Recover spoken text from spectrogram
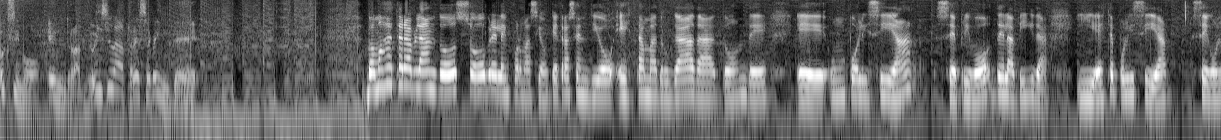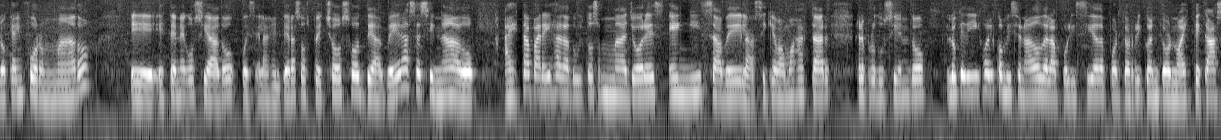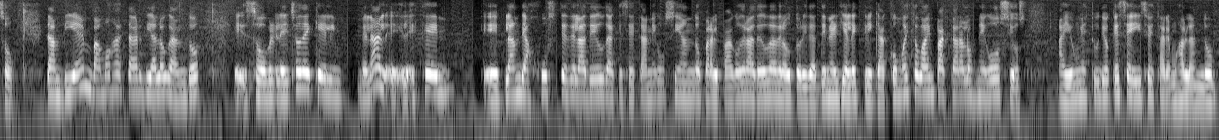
Próximo en Radio Isla 1320. Vamos a estar hablando sobre la información que trascendió esta madrugada donde eh, un policía se privó de la vida y este policía, según lo que ha informado eh, este negociado, pues el agente era sospechoso de haber asesinado a esta pareja de adultos mayores en Isabela. Así que vamos a estar reproduciendo lo que dijo el comisionado de la Policía de Puerto Rico en torno a este caso. También vamos a estar dialogando eh, sobre el hecho de que el, este eh, plan de ajuste de la deuda que se está negociando para el pago de la deuda de la Autoridad de Energía Eléctrica, cómo esto va a impactar a los negocios. Hay un estudio que se hizo y estaremos hablando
